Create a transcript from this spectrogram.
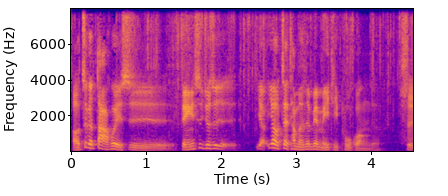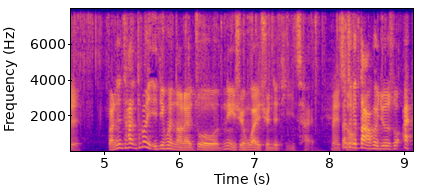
哦，这个大会是等于是就是要要在他们那边媒体曝光的，是。反正他他们一定会拿来做内宣外宣的题材。没错。那这个大会就是说，哎，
